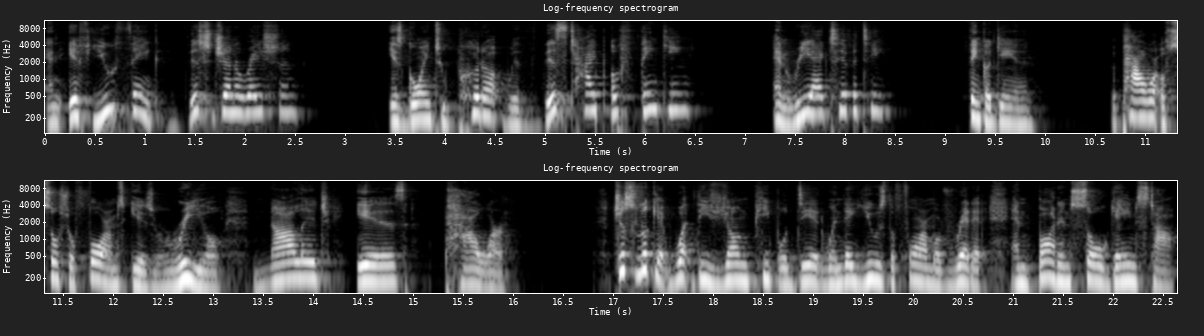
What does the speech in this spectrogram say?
And if you think this generation is going to put up with this type of thinking, and reactivity, think again. The power of social forums is real. Knowledge is power. Just look at what these young people did when they used the forum of Reddit and bought and sold GameStop.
